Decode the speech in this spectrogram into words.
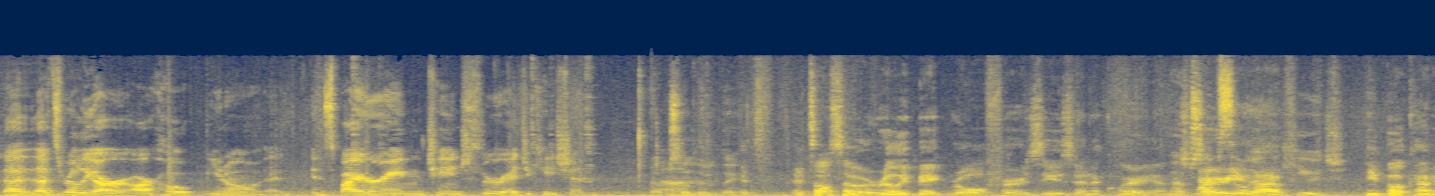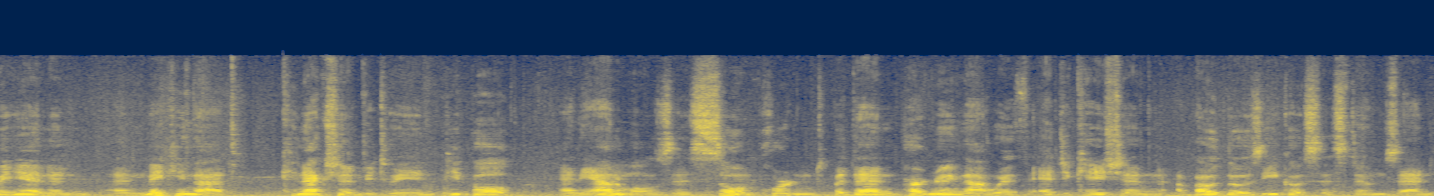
That, that's really our, our hope, you know, inspiring change through education. Absolutely. It's it's also a really big role for zoos and aquariums where you have huge. people coming in and, and making that connection between people and the animals is so important, but then partnering that with education about those ecosystems and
